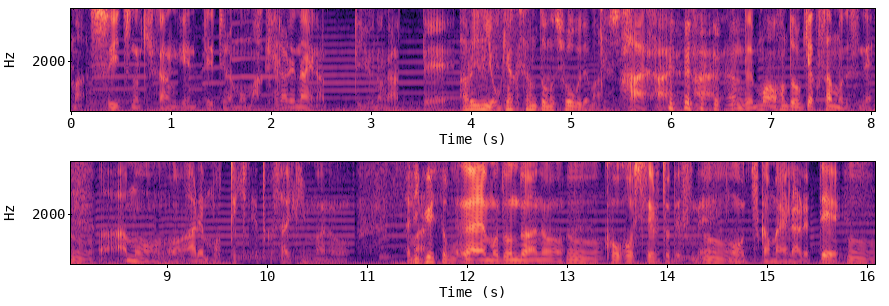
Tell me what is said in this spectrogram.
まあ、スイーツの期間限定っていうのはもう負けられないなっていうのがあって。ある意味お客さんとの勝負でもあるし。はいはいはい。なのでまあ本当お客さんもですね、うんああもうあれ持ってきてとか最近もあのあリクエストも。まあえーもうどんどんあの、うん広報してるとですね、うんもう捕まえられて、うん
